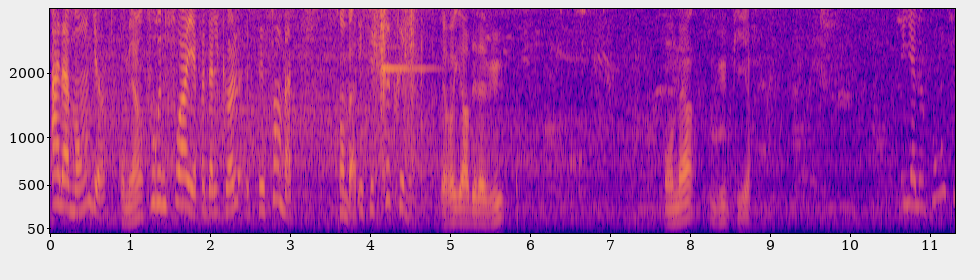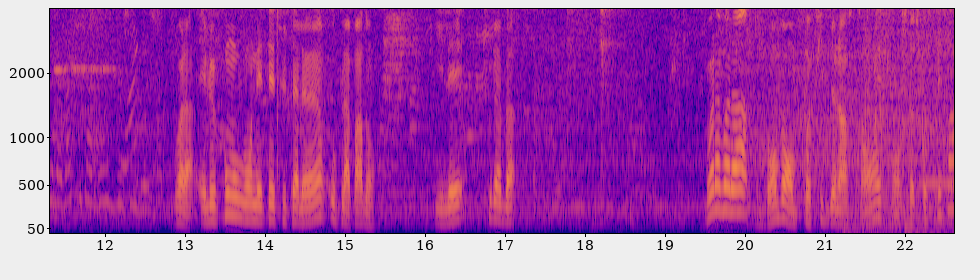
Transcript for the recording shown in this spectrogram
à la mangue. combien Pour une fois, il n'y a pas d'alcool, c'est 100 bahts. 100 bahts. Et c'est très très bon. Et regardez la vue. On a vu pire. Et il y a le pont qui est là-bas tout à gauche de chez gauche. Voilà. Et le pont où on était tout à l'heure, oups là, pardon, il est tout là-bas. Voilà, voilà. Bon, ben on profite de l'instant et puis on se retrouve plus tard.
